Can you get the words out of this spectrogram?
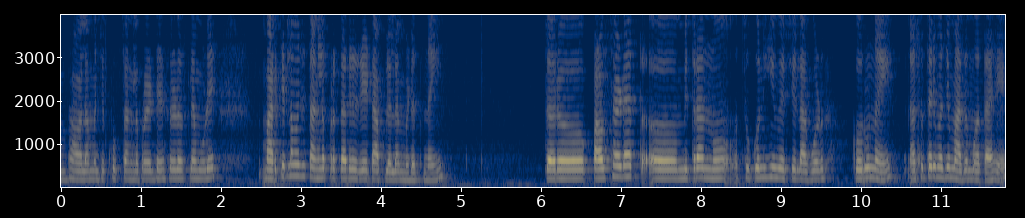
भावाला म्हणजे खूप चांगल्या प्रकारे ढेसळ असल्यामुळे मार्केटला म्हणजे चांगल्या प्रकारे रेट आपल्याला मिळत नाही. तर पावसाळ्यात मित्रांनो चुकून ही मिरची लागवड करू नये असं तरी म्हणजे माझं मत आहे.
